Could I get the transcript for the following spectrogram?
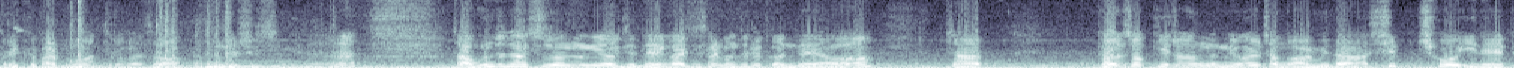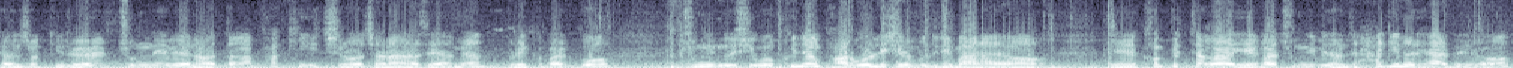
브레이크 밟으면 들어가서 움직일 수 있습니다 자 운전장치 조정 능력 이제 네 가지 설명드릴 건데요. 자 변속기 조정 능력을 점검합니다. 10초 이내 변속기를 중립에 넣었다가 파킹 위치로 전환하세요 하면 브레이크 밟고 중립 넣으시고 그냥 바로 올리시는 분들이 많아요. 예, 컴퓨터가 얘가 중립이 되는지 확인을 해야 돼요.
